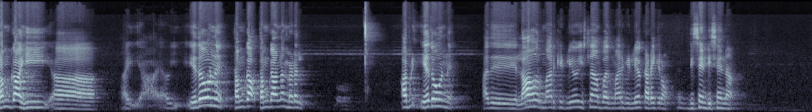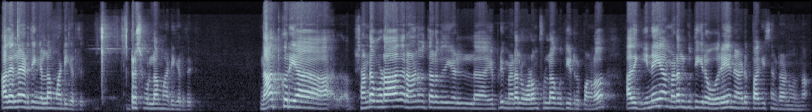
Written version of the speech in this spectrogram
தம்காஹி ஏதோ ஒன்று தம்கா தம்கான்னா மெடல் அப்படி ஏதோ ஒன்று அது லாகூர் மார்க்கெட்லேயோ இஸ்லாமாபாத் மார்க்கெட்லேயோ கிடைக்கிறோம். டிசைன் டிசைனாக அதெல்லாம் எடுத்து இங்கெல்லாம் மாட்டிக்கிறது. ட்ரெஸ் ஃபுல்லாக மாட்டிக்கிறது. நார்த் கொரியா சண்டை போடாத ராணுவ தளபதிகள் எப்படி மெடல் உடம்பு ஃபுல்லாக குத்திட்டு இருப்பாங்களோ அதுக்கு இணையாக மெடல் குத்திக்கிற ஒரே நாடு பாகிஸ்தான் ராணுவம் தான்.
